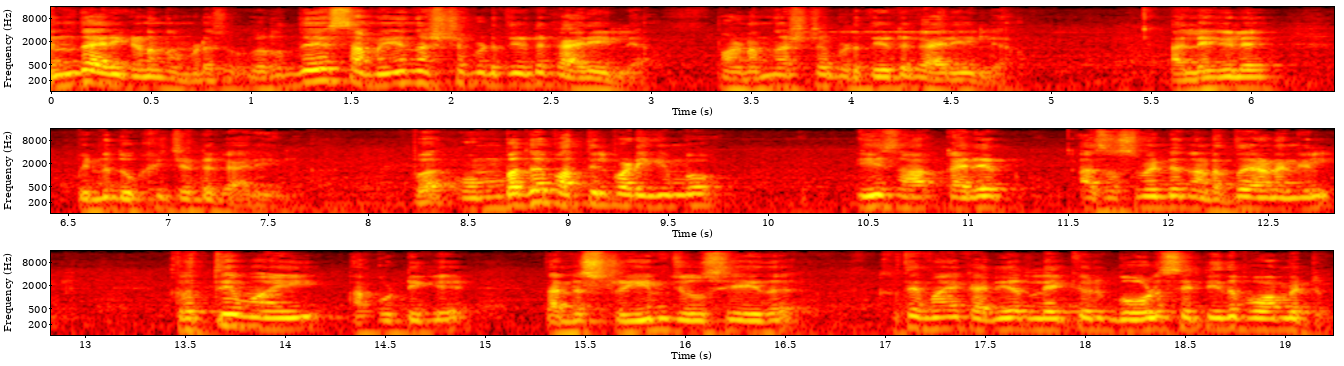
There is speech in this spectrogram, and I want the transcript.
എന്തായിരിക്കണം നമ്മുടെ വെറുതെ സമയം നഷ്ടപ്പെടുത്തിയിട്ട് കാര്യമില്ല. പണം നഷ്ടപ്പെടുത്തിയിട്ട് കാര്യമില്ല. അല്ലെങ്കിൽ പിന്നെ ദുഃഖിച്ചിട്ട് കാര്യമില്ല. ഇപ്പോൾ ഒമ്പത് പത്തിൽ പഠിക്കുമ്പോൾ ഈ കരിയർ അസസ്മെന്റ് നടത്തുകയാണെങ്കിൽ കൃത്യമായി ആ കുട്ടിക്ക് തന്റെ സ്ട്രീം ചൂസ് ചെയ്ത് കൃത്യമായ കരിയറിലേക്ക് ഒരു ഗോൾ സെറ്റ് ചെയ്ത് പോകാൻ പറ്റും.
